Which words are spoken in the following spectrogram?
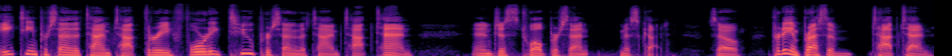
18% of the time top three 42% of the time top 10 and just 12% miscut so pretty impressive top 10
